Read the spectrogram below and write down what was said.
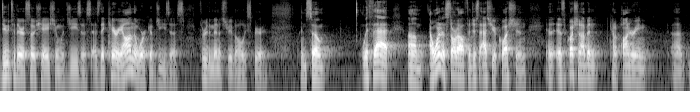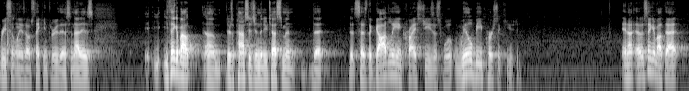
due to their association with Jesus as they carry on the work of Jesus through the ministry of the Holy Spirit. And so, with that, um, I wanted to start off and just ask you a question. And it's a question I've been kind of pondering uh, recently as I was thinking through this, and that is you think about um, there's a passage in the New Testament that, that says the godly in Christ Jesus will, will be persecuted. And I, I was thinking about that,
